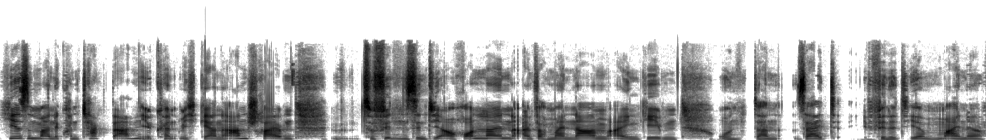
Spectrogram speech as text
hier sind meine Kontaktdaten. Ihr könnt mich gerne anschreiben. Zu finden sind die auch online. Einfach meinen Namen eingeben und dann seid, findet ihr meine,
